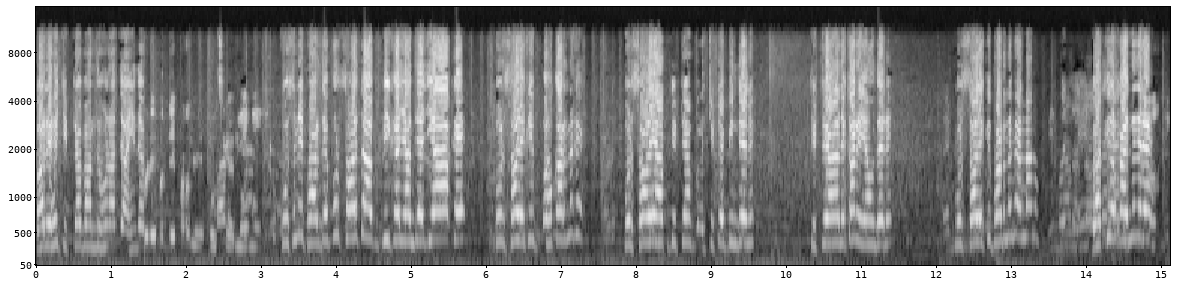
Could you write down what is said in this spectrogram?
ਪਰ ਇਹ ਚਿੱਟਾ ਬੰਦ ਹੋਣਾ ਚਾਹੀਦਾ। ਬੜੇ ਬੰਦੇ ਫੜ ਲਏ ਪੁਲਿਸ ਕਹਿ ਰਹੀ ਹੈ ਕੁਛ ਨਹੀਂ ਫੜਦੇ ਪੁਲਿਸ ਵਾਲੇ ਤਾਂ ਆਪ ਪੀ ਕੇ ਜਾਂਦੇ ਆ ਜੀ ਆ ਕੇ। ਪੁਲਿਸ ਵਾਲੇ ਕੀ ਉਹ ਕਰਨਗੇ? ਪੁਲਿਸ ਵਾਲੇ ਆਪ ਚਿੱਟਿਆਂ, ਚਿੱਟੇ ਪੀਂਦੇ ਨੇ। ਚਿੱਟਿਆਂ ਦੇ ਘਰੇ ਆਉਂਦੇ ਨੇ। ਪੁਲਿਸ ਵਾਲੇ ਕੀ ਫੜਨਗੇ ਇਹਨਾਂ ਨੂੰ? ਬਾਕੀ ਉਹ ਕਹਿੰਦੇ ਨੇ,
